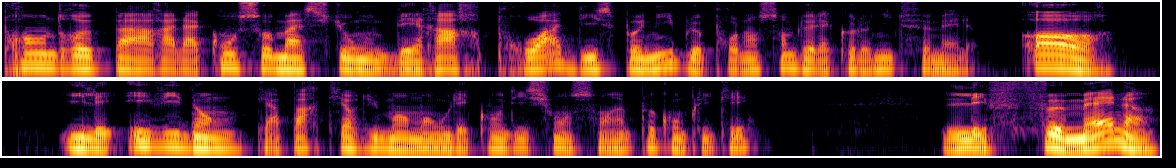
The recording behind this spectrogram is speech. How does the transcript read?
prendre part à la consommation des rares proies disponibles pour l'ensemble de la colonie de femelles. Or, il est évident qu'à partir du moment où les conditions sont un peu compliquées, les femelles,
